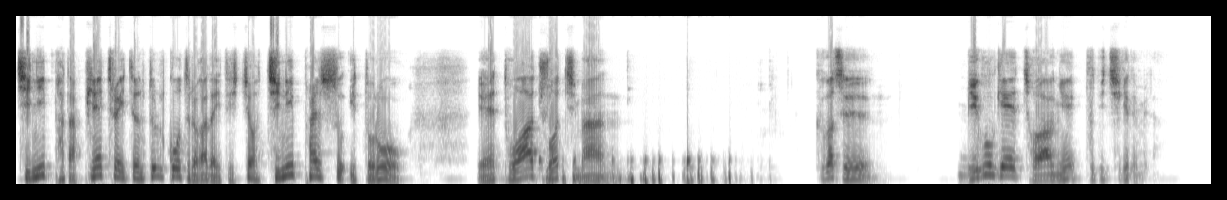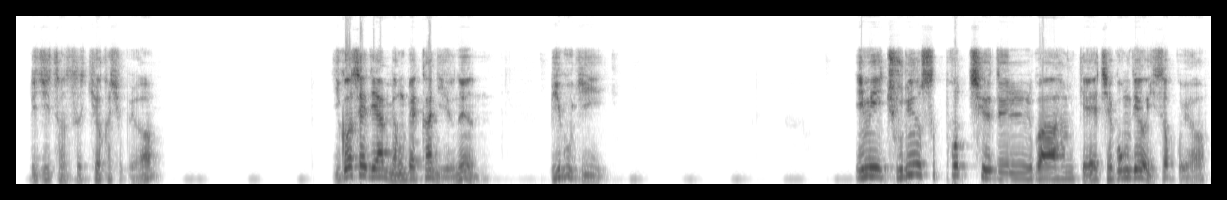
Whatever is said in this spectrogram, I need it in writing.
진입하다, 피네트레이트는 뚫고 들어가다 이 뜻이죠. 진입할 수 있도록 예, 도와주었지만 그것은 미국의 저항에 부딪히게 됩니다. 리지스턴스 기억하시고요. 이것에 대한 명백한 이유는 미국이 이미 주류 스포츠들과 함께 제공되어 있었고요.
